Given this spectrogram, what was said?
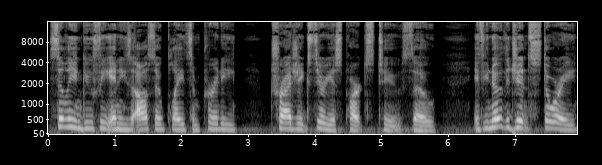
silly and goofy and he's also played some pretty tragic, serious parts too. So if you know the gent's story,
